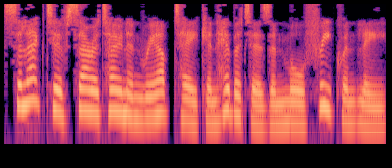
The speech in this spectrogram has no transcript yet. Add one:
Selective serotonin reuptake inhibitors and more frequently,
